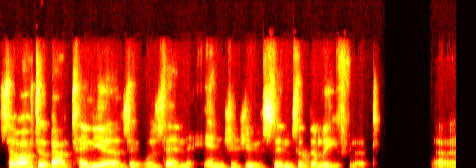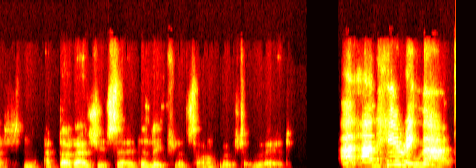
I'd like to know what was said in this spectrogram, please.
So after about 10 years, it was then introduced into the leaflet. Uh, but as you say, the leaflets aren't read and, hearing that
